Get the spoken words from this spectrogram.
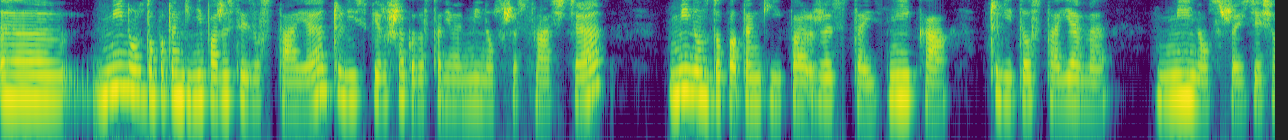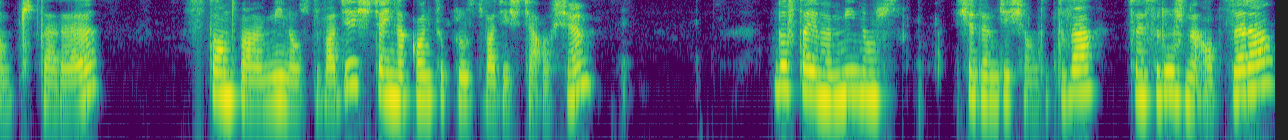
E, minus do potęgi nieparzystej zostaje, czyli z pierwszego dostaniemy minus 16. Minus do potęgi parzystej znika, czyli dostajemy minus 64. Stąd mamy minus 20 i na końcu plus 28. Dostajemy minus 72, co jest różne od zera,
